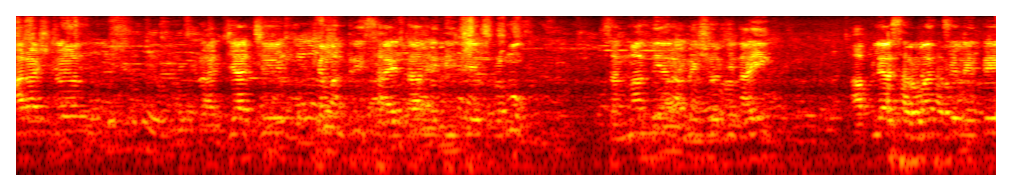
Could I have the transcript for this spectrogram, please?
महाराष्ट्र राज्याचे मुख्यमंत्री सहायता निधीचे प्रमुख सन्माननीय रामेश्वरजी नाईक आपल्या सर्वांचे नेते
